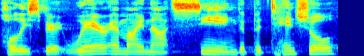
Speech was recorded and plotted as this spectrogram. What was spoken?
Holy Spirit, where am I not seeing the potential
